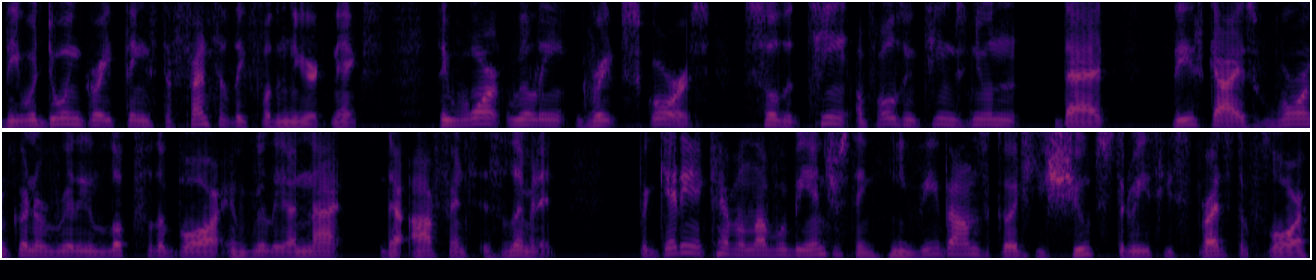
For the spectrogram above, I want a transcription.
they were doing great things defensively for the New York Knicks, they weren't really great scorers. So the team, opposing teams knew that these guys weren't going to really look for the ball and really are not. Their offense is limited. But getting a Kevin Love would be interesting. He rebounds good, he shoots threes, he spreads the floor,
